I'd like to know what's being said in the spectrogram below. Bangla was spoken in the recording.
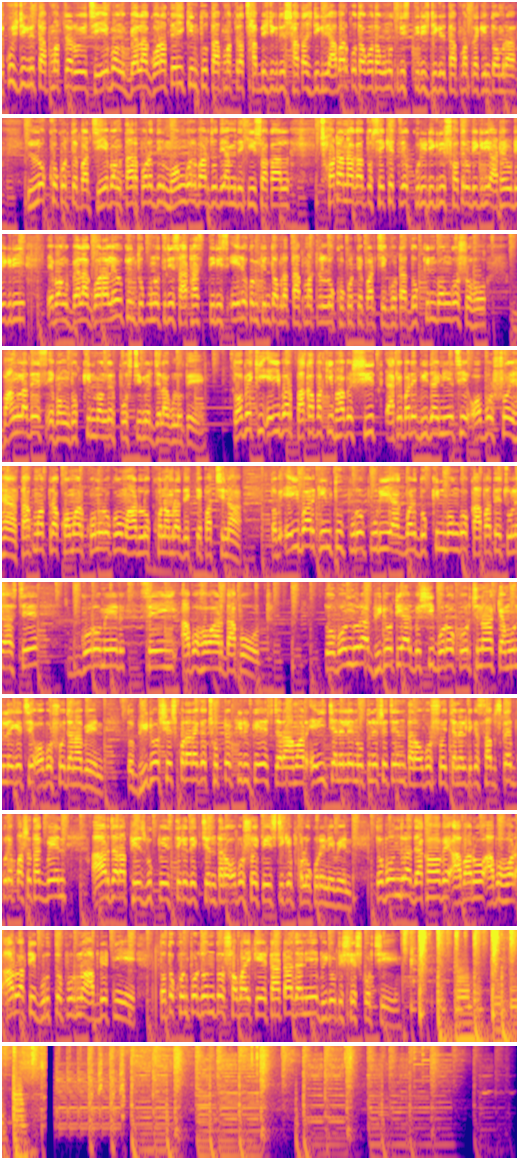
একুশ ডিগ্রি তাপমাত্রা রয়েছে এবং বেলা গড়াতেই কিন্তু তাপমাত্রা ছাব্বিশ ডিগ্রি, সাতাশ ডিগ্রি, আবার কোথাও কোথাও উনত্রিশ, তিরিশ ডিগ্রি তাপমাত্রা কিন্তু আমরা লক্ষ্য করতে পারছি এবং তারপরের দিন মঙ্গলবার যদি আমি দেখি সকাল ছটা নাগাদ তো সেক্ষেত্রে কুড়ি ডিগ্রি, সতেরো ডিগ্রি, আঠেরো ডিগ্রি এবং বেলা গড়ালেও কিন্তু উনত্রিশ, আঠাশ, তিরিশ এইরকম কিন্তু আমরা তাপমাত্রা লক্ষ্য করতে পারছি গোটা দক্ষিণবঙ্গ সহ বাংলাদেশ এবং দক্ষিণবঙ্গের পশ্চিমের জেলাগুলোতে। তবে কি এইবার পাকাপাকিভাবে শীত একেবারে বিদায় নিয়েছে? অবশ্যই হ্যাঁ তাপমাত্রা কমার কোনো রকম আর লক্ষণ আমরা দেখতে পাচ্ছি না। তবে এইবার কিন্তু পুরোপুরি একবার দক্ষিণবঙ্গ কাঁপাতে চলে আসছে। গরমের সেই আবহাওয়ার দাপট। তো বন্ধুরা, ভিডিওটি আর বেশি বড় করছে না, কেমন লেগেছে অবশ্যই জানাবেন। তো ভিডিও শেষ করার আগে ছোট্ট একটি রিকোয়েস্ট যারা আমার এই চ্যানেলে নতুন এসেছেন, তারা অবশ্যই চ্যানেলটিকে সাবস্ক্রাইব করে পাশে থাকবেন। আর যারা ফেসবুক পেজ থেকে দেখছেন, তারা অবশ্যই পেজটিকে ফলো করে নেবেন। তো বন্ধুরা, দেখা হবে আবারও আবহাওয়ার আরও একটি গুরুত্বপূর্ণ আপডেট নিয়ে। ততক্ষণ পর্যন্ত সবাইকে টাটা জানিয়ে ভিডিওটি শেষ করছি।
